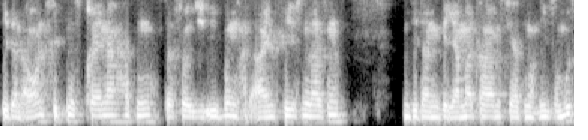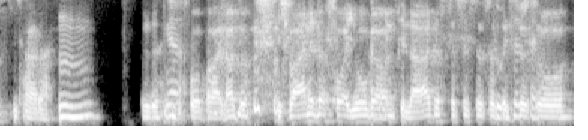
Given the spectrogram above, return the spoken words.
die dann auch einen Fitnesstrainer hatten, der solche Übungen hat einfließen lassen und die dann gejammert haben, sie hatten noch nie so Muskelkater. Mhm. In der, ja. Vorbereitung. Also ich warne davor, Yoga und Pilates, das ist ja so ein bisschen so,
